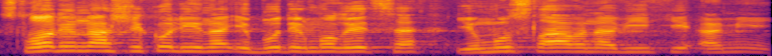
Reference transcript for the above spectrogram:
слоним наші коліна і будемо молитися. Йому слава навіки. Амінь.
